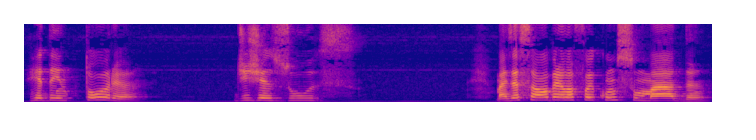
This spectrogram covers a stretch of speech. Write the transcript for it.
redentora de Jesus. Mas essa obra ela foi consumada.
